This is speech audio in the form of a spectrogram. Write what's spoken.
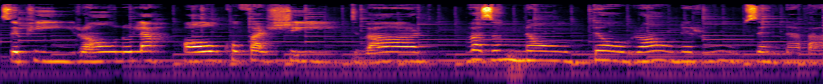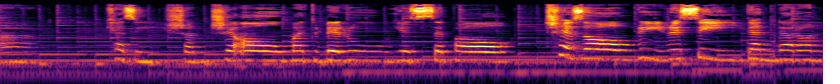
ز پیران و لحاک و فرشیدورد وزان نامداران روز نبرد کز ایشان چه آمد به روی سپاه چه زاری رسید اندر آن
